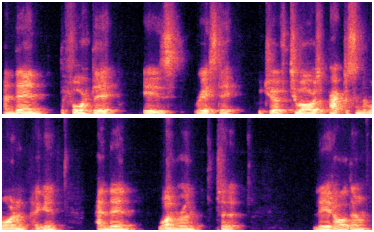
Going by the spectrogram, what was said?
And then the fourth day is race day, which you have two hours of practice in the morning again, and then one run to lay it all down.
